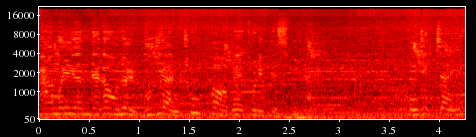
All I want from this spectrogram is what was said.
화물연대가 오늘 무기한 총파업에 돌입했습니다. 공직자인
